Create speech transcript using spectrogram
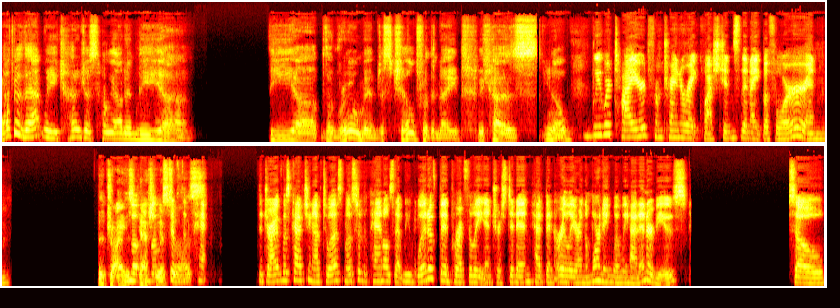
after that, we kind of just hung out in the uh, the uh, the room and just chilled for the night because you know we were tired from trying to write questions the night before, and the drive was mo- catching up to us. Pa- the drive was catching up to us. Most of the panels that we would have been peripherally interested in had been earlier in the morning when we had interviews. So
